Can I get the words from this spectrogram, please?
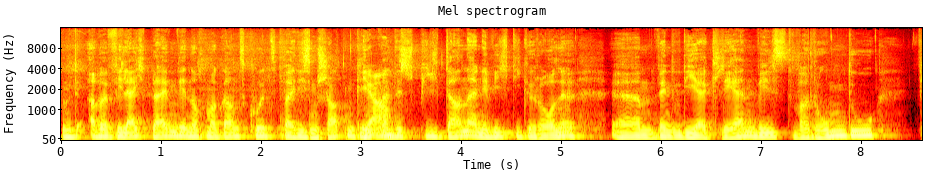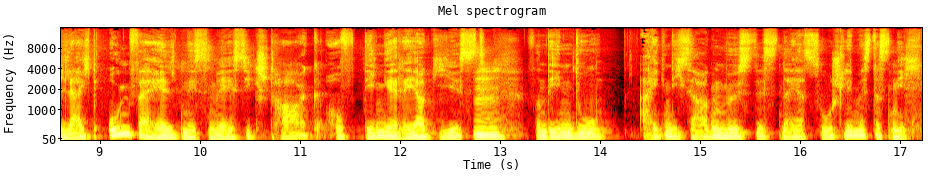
Und aber vielleicht bleiben wir noch mal ganz kurz bei diesem Schattenkind, ja. weil das spielt dann eine wichtige Rolle, ähm, wenn du dir erklären willst, warum du vielleicht unverhältnismäßig stark auf Dinge reagierst, mhm. von denen du eigentlich sagen müsstest, naja, so schlimm ist das nicht.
